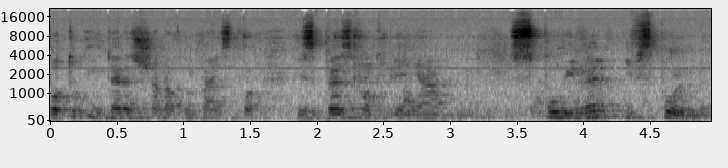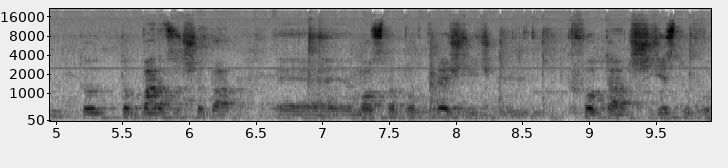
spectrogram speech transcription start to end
bo tu interes, Szanowni Państwo, jest bez wątpienia spójny i wspólny. To, to bardzo trzeba e, mocno podkreślić. Kwota 32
